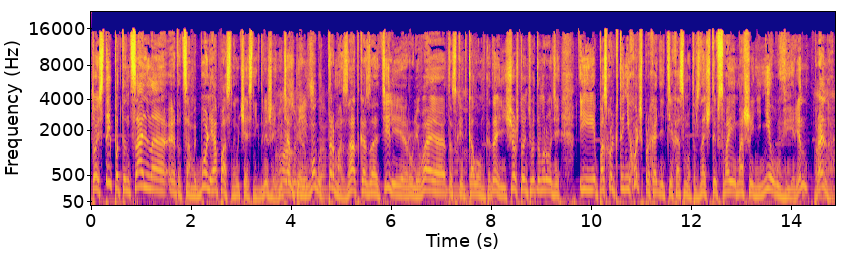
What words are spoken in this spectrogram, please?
То есть ты потенциально этот самый более опасный участник движения. Ну, У тебя, например, могут да. тормоза отказать, или рулевая, так сказать, колонка, да, или еще что-нибудь в этом роде. И поскольку ты не хочешь проходить техосмотр, значит, ты в своей машине не уверен, правильно?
